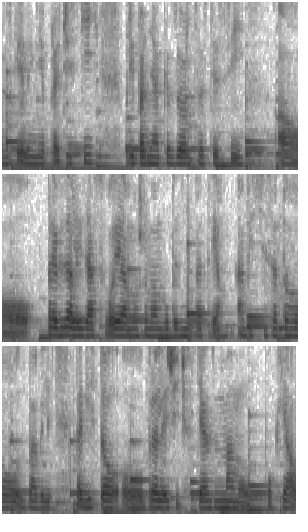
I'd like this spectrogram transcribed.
ženskej línie prečistiť, prípadne aké vzorce ste si o, prevzali za svoje a možno vám vôbec nepatria, aby ste sa toho zbavili. Takisto o, preliešiť vzťah s mamou, pokiaľ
